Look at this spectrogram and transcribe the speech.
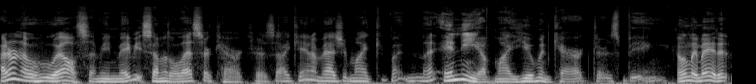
I don't know who else. I mean, maybe some of the lesser characters. I can't imagine my, my any of my human characters being. Oh, they made it.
